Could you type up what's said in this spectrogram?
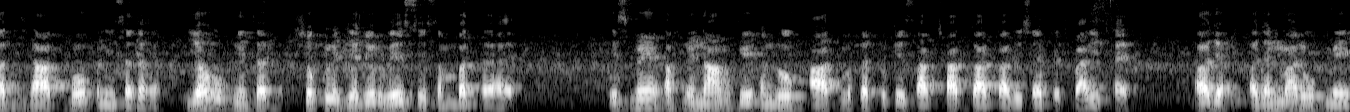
अध्यात्मोपनिषद है। यह उपनिषद शुक्ल यजुर्वेद से संबद्ध है। इसमें अपने नाम के अनुरूप आत्म तत्व के साक्षात्कार का विषय प्रतिपादित है। अज अजन्मा रूप में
